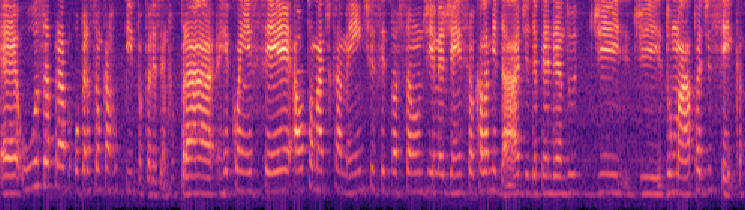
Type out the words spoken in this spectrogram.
é, usa para Operação Carro-Pipa, por exemplo, para reconhecer automaticamente situação de emergência ou calamidade, dependendo de, de do mapa de seca.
